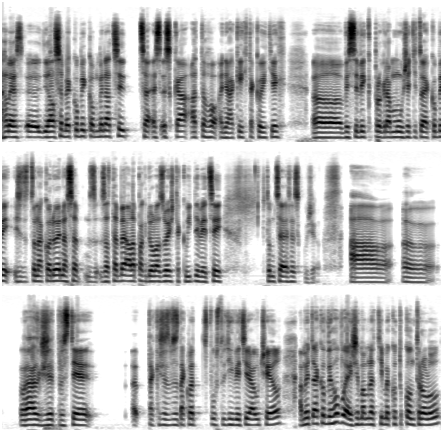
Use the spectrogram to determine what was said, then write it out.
hele, uh, dělal jsem jakoby kombinaci CSSK a toho a nějakých takových těch uh, vysivik programů, že ti to jakoby, že to nakoduje na se, za tebe, ale pak dolazuješ takový ty věci v tom CSS, že jo. A uh, takže prostě takže jsem se takhle spoustu těch věcí naučil a mi to jako vyhovuje, že mám nad tím jako tu kontrolu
